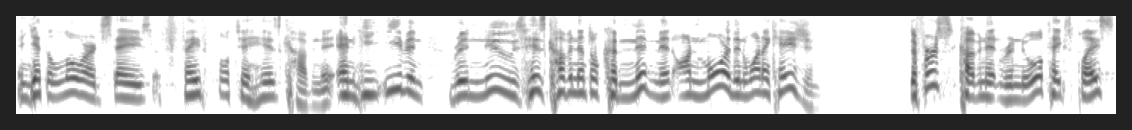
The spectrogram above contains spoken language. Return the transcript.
And yet the Lord stays faithful to his covenant, and he even renews his covenantal commitment on more than one occasion. The first covenant renewal takes place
